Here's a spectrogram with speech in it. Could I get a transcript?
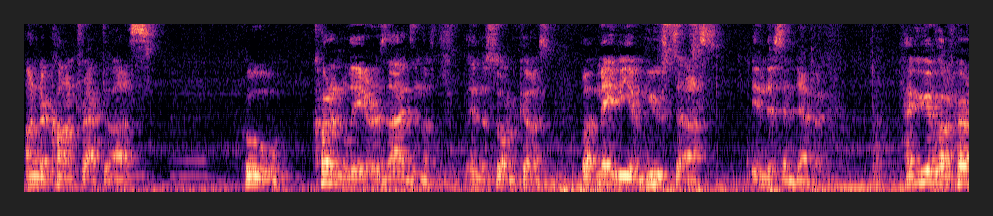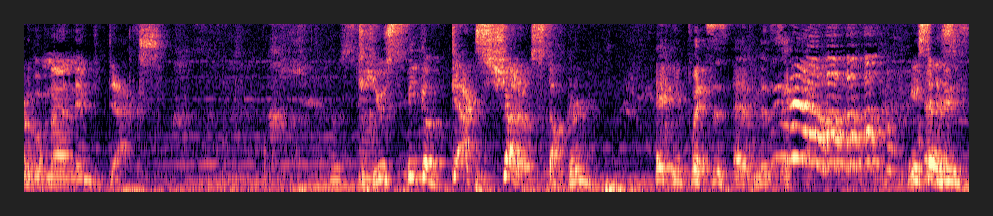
under contract to us, who currently resides in the in the Sword Coast, but may be of use to us in this endeavor? Have you ever heard of a man named Dax? Do you speak of Dax Shadowstalker? he puts his head in his hand. He says,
